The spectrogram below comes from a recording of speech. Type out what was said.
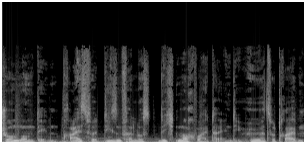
Schon um den Preis für diesen Verlust nicht noch weiter in die Höhe zu treiben,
